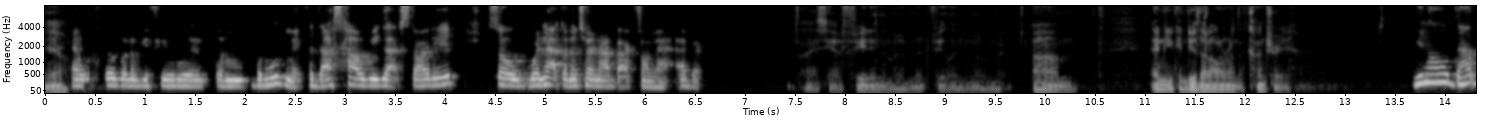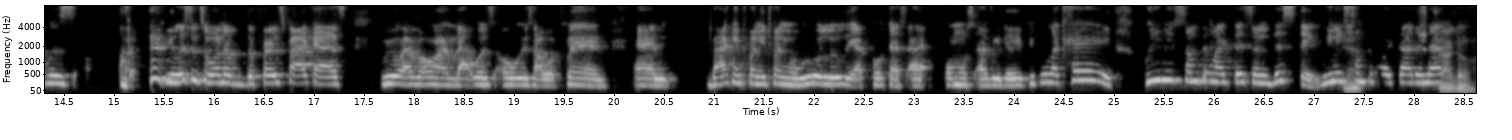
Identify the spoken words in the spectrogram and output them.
Yeah. And we're still going to be fueling the, the movement because that's how we got started. So, we're not going to turn our backs on that ever. Nice. Yeah. Feeding the movement, feeling the movement. Um, and you can do that all around the country. You know, that was if you listen to one of the first podcasts we were ever on, that was always our plan. And back in 2020 when we were literally at protests at almost every day, people were like, "Hey, we need something like this in this state. We need yeah. something like that in Chicago, that." Chicago,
